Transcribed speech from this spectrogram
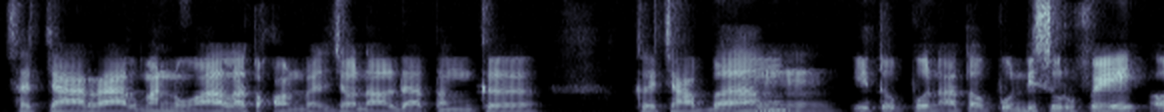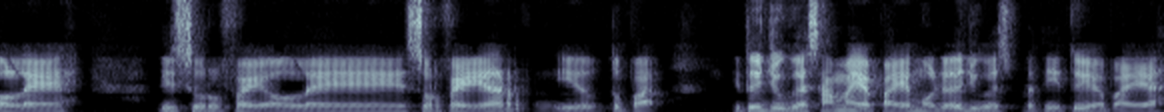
secara manual atau konvensional datang ke ke cabang, Hmm. itu pun ataupun disurvei oleh disurvei oleh surveyor Hmm. itu Pak, itu juga sama ya Pak ya modelnya juga seperti itu ya Pak ya.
